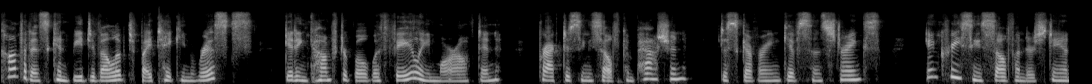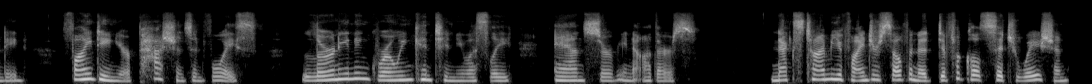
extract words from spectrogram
Confidence can be developed by taking risks, getting comfortable with failing more often, practicing self compassion, discovering gifts and strengths, increasing self understanding, finding your passions and voice, learning and growing continuously, and serving others. Next time you find yourself in a difficult situation,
